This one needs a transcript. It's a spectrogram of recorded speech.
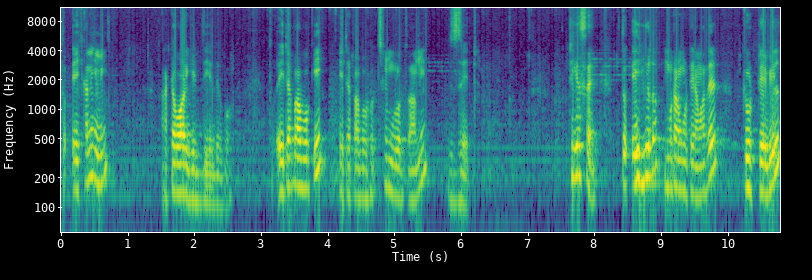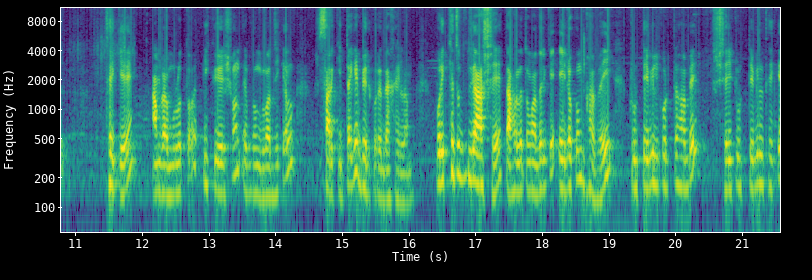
তো এখানে আমি একটা ওয়ার্গেট দিয়ে দেব। তো এটা পাবো কি? এটা পাবো হচ্ছে মূলত আমি জেড ঠিক আছে? তো এই হলো মোটামুটি আমাদের ট্রুথ টেবিল থেকে আমরা মূলত ইকুয়েশন এবং লজিক্যাল সার্কিটটাকে বের করে দেখাইলাম। পরীক্ষা যদি আসে, তাহলে তোমাদেরকে এইরকমভাবেই ট্রুথ টেবিল করতে হবে। সেই ট্রুথ টেবিল থেকে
